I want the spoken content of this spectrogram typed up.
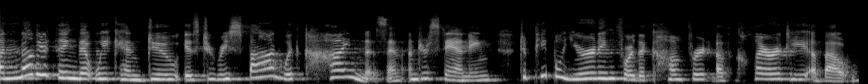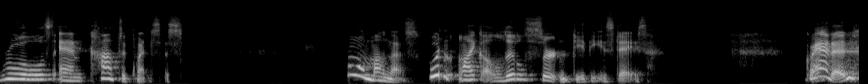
Another thing that we can do is to respond with kindness and understanding to people yearning for the comfort of clarity about rules and consequences. Who among us wouldn't like a little certainty these days? Granted,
